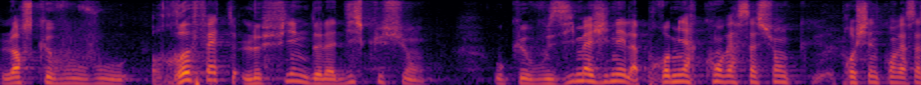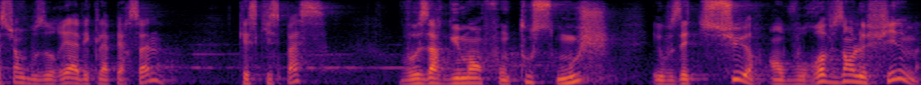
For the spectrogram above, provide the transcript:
lorsque vous vous refaites le film de la discussion ou que vous imaginez la première conversation, prochaine conversation que vous aurez avec la personne, qu'est-ce qui se passe? Vos arguments font tous mouche et vous êtes sûr, en vous refaisant le film,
